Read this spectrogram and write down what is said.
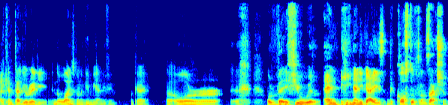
I can tell you already, no one is going to give me anything okay? Uh, or or very few will. And in any case the cost of transaction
